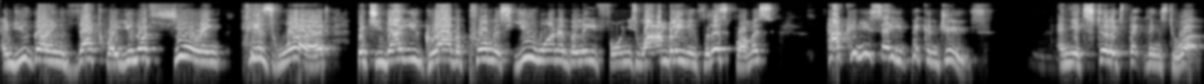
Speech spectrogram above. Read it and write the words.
and you're going that way, you're not hearing his word, but you now you grab a promise you want to believe for, and you say, Well, I'm believing for this promise. How can you say you pick and choose and yet still expect things to work?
